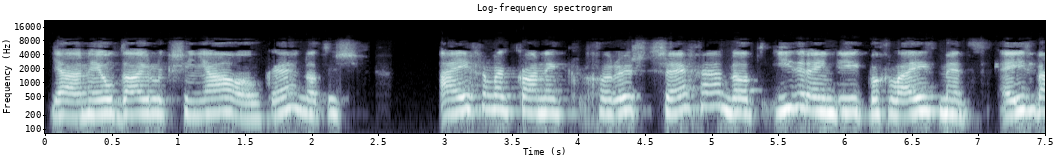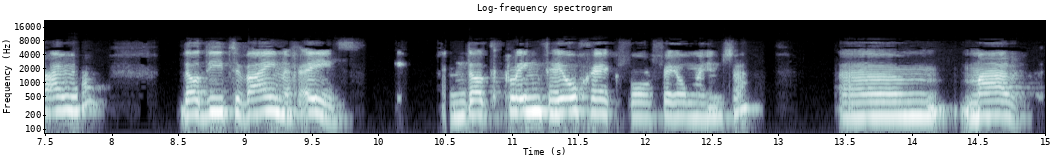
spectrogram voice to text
ja, een heel duidelijk signaal ook. Hè? Dat is eigenlijk kan ik gerust zeggen dat iedereen die ik begeleid met eetbuien, dat die te weinig eet. En dat klinkt heel gek voor veel mensen. Um, maar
